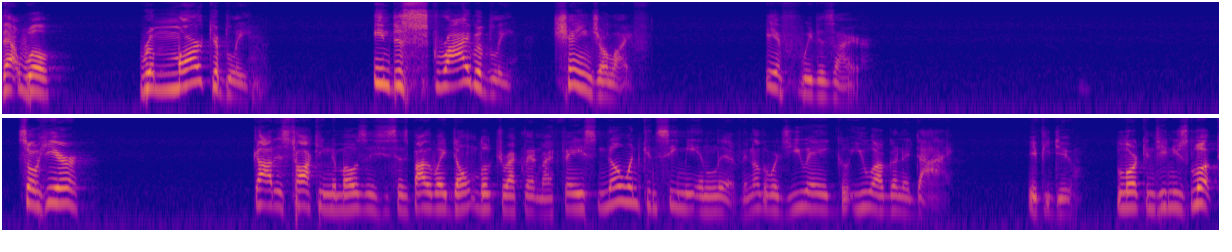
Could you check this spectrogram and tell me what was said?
that will remarkably, indescribably change our life if we desire. So here, God is talking to Moses. He says, By the way, don't look directly at my face. No one can see me and live. In other words, you, you are going to die if you do. The Lord continues, Look,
